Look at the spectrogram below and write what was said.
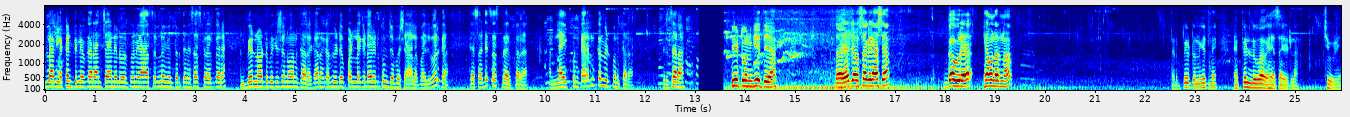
ब्लॉगला कंटिन्यू करा आणि चॅनलवर कोणी असेल नवीन तर त्याने सबस्क्राईब करा आणि बेल नोटिफिकेशन ऑन करा. कारण का व्हिडिओ पडला की डायरेक्ट तुमच्यापाशी आला पाहिजे बरं का? त्यासाठी सबस्क्राईब करा आणि लाईक पण करा आणि कमेंट पण करा. तर चला. पिटून घेते या तर ह्याच्यावर सगळ्या अशा गवऱ्या ठेवणार ना? तर पेटून घेतले ह्या पिल्लू बघा ह्या साईडला चिवळी.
